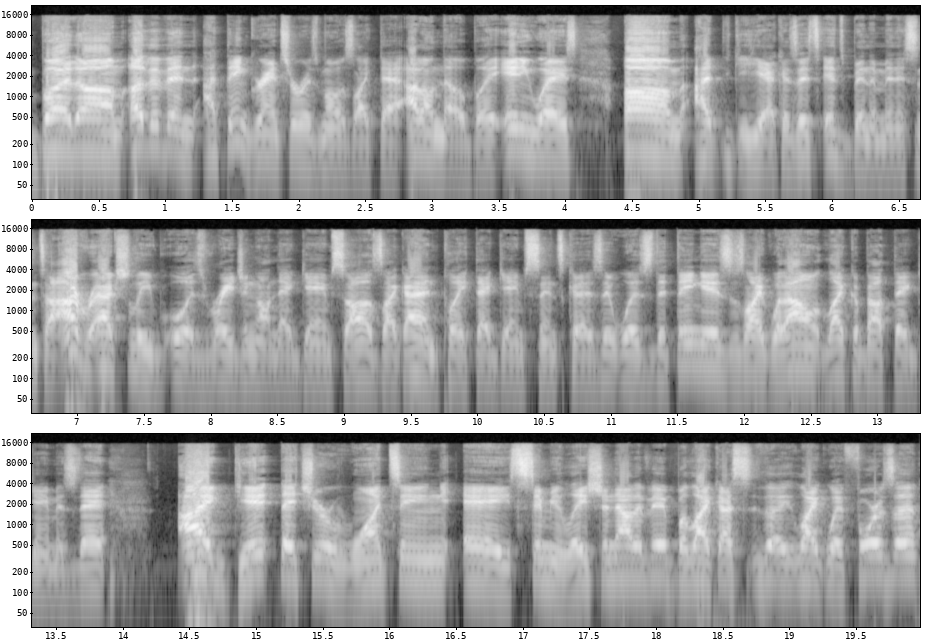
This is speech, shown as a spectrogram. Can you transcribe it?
But um, other than I think Gran Turismo is like that. I don't know, but anyways, um, I yeah, because it's it's been a minute since I, I actually was raging on that game. So I was like, I hadn't played that game since because it was the thing is is like what I don't like about that game is that I get that you're wanting a simulation out of it, but like I like with Forza,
